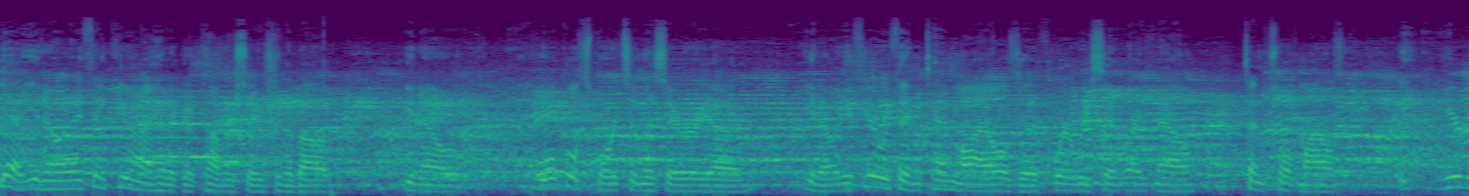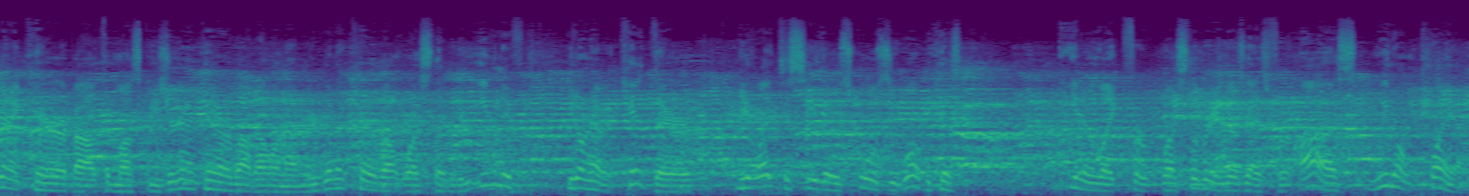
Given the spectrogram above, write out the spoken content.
Yeah, you know, I think you and I had a good conversation about, you know, local sports in this area. You know, if you're within 10 miles of where we sit right now, 10 to 12 miles, you're going to care about the Muskies. You're going to care about L&M. You're going to care about West Liberty. Even if you don't have a kid there, you like to see those schools do well because, you know, like for West Liberty and those guys, for us, we don't play them,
